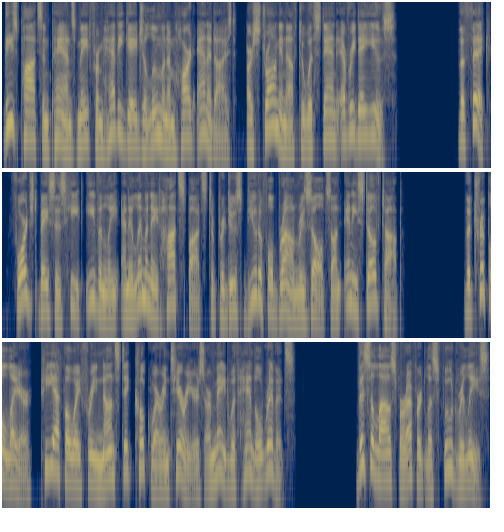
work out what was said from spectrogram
These pots and pans made from heavy gauge aluminum hard anodized are strong enough to withstand everyday use. The thick, forged bases heat evenly and eliminate hot spots to produce beautiful brown results on any stovetop. The triple layer, PFOA free non-stick cookware interiors are made with handle rivets. This allows for effortless food release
